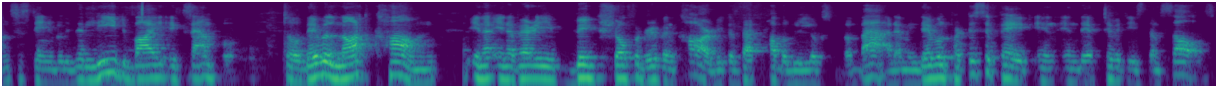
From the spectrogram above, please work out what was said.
on sustainability. They lead by example. So they will not come in a, in a very big chauffeur driven car because that probably looks bad. I mean, they will participate in, in the activities themselves.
